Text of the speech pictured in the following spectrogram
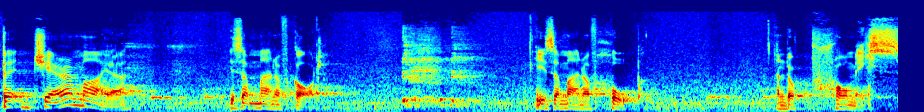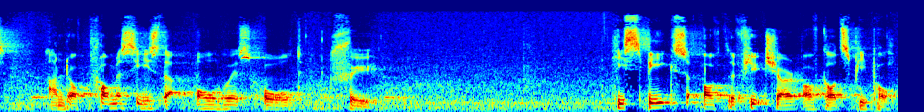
But Jeremiah is a man of God. He's a man of hope and of promise, and of promises that always hold true. He speaks of the future of God's people.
